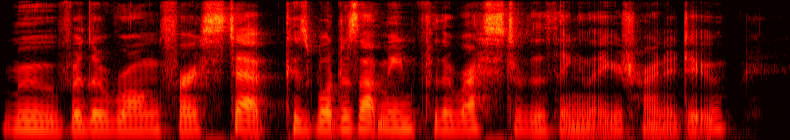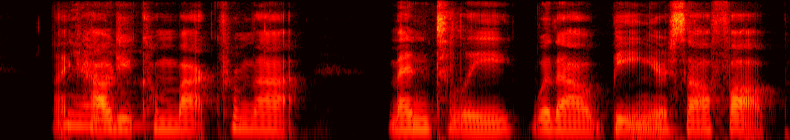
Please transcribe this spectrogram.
move or the wrong first step because what does that mean for the rest of the thing that you're trying to do? Like how do you come back from that mentally without beating yourself up?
